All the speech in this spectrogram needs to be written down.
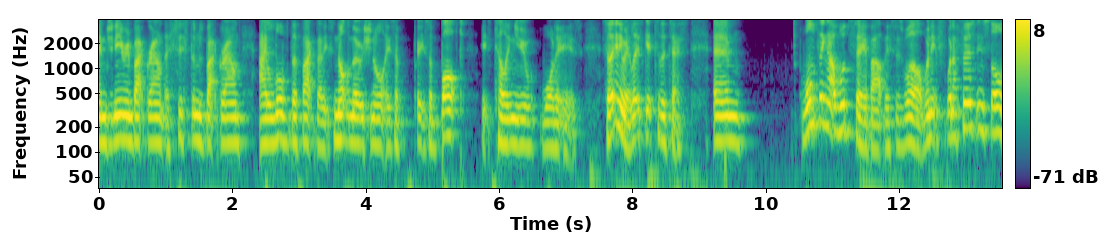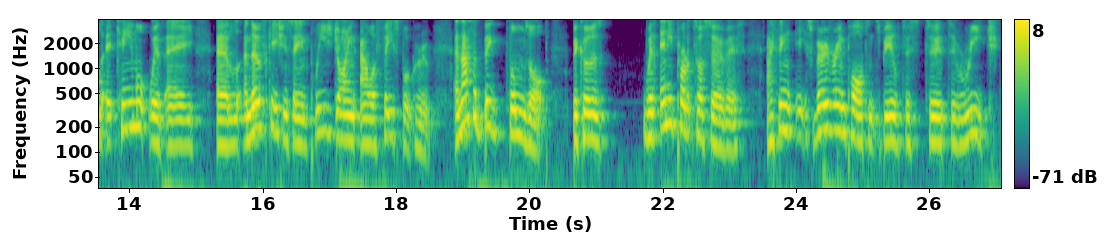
engineering background, a systems background. I love the fact that it's not emotional. It's a it's a bot. It's telling you what it is. So anyway, let's get to the test. Um, one thing I would say about this as well, when it when I first installed it, it came up with a, a, a notification saying please join our Facebook group, and that's a big thumbs up because with any product or service, I think it's very very important to be able to to to reach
